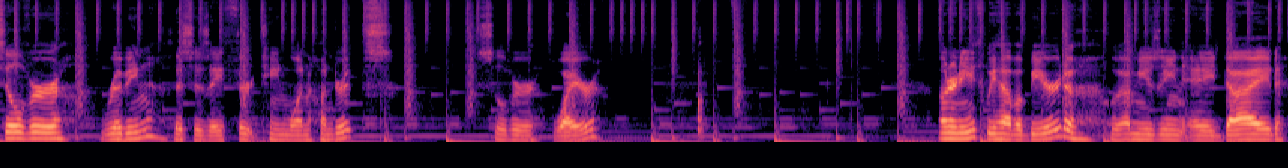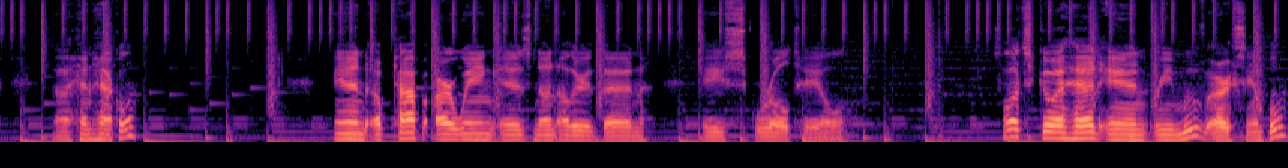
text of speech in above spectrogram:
silver ribbing. This is a 13 100ths silver wire. Underneath we have a beard. I'm using a dyed uh, hen hackle. And up top our wing is none other than a squirrel tail. So let's go ahead and remove our sample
